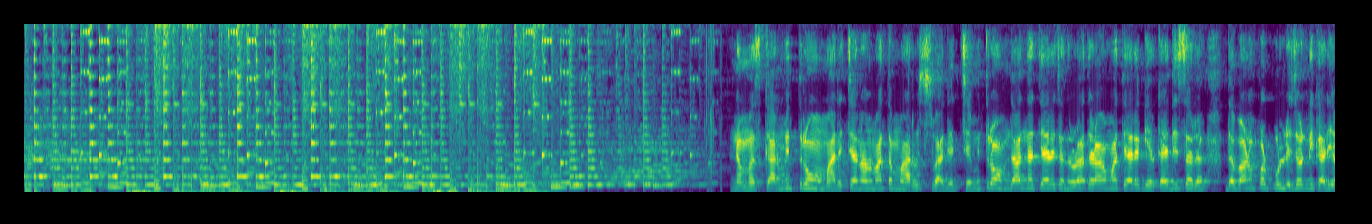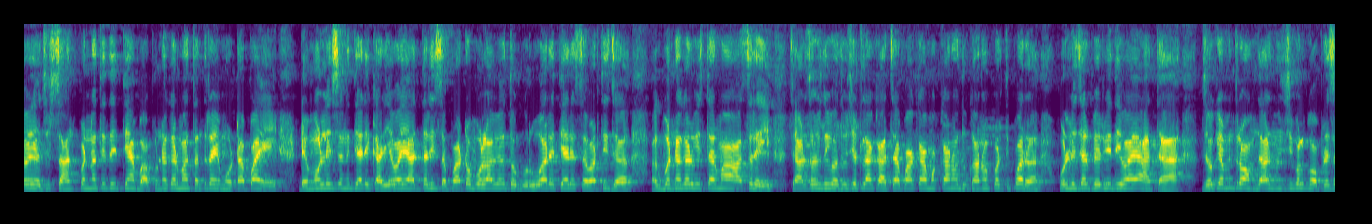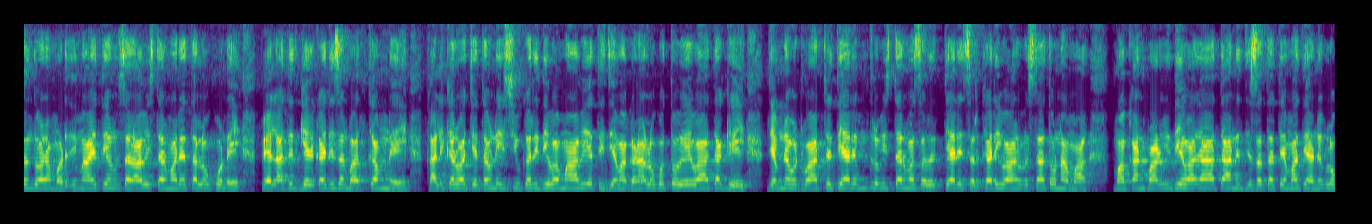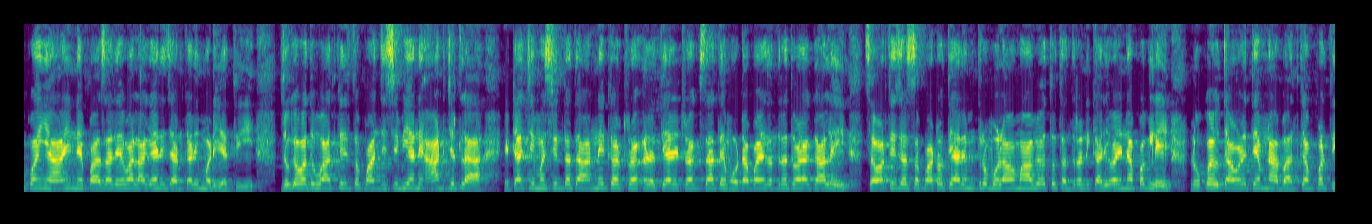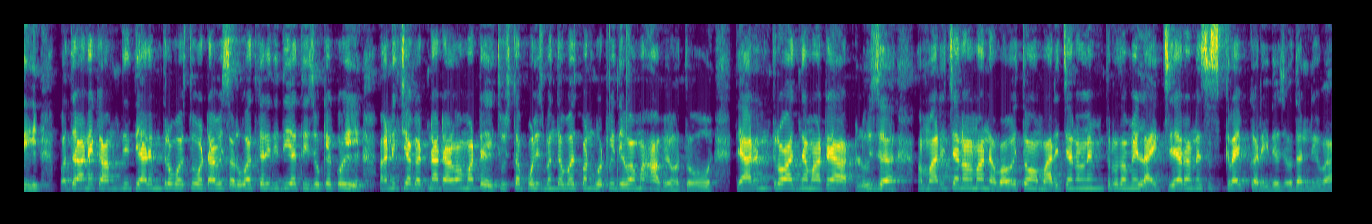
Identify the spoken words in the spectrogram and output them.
Thank you. નમસ્કાર મિત્રો, અમારી ચેનલમાં તમારું સ્વાગત છે. મિત્રો, અમદાવાદના ત્યારે ચંદ્રોડા તળાવમાં ત્યારે ગેરકાયદેસર દબાણો ઉપર પુલ રિઝોર્ટની કાર્યવાહી હજુ શાંત પણ નથી થઈ. ત્યાં બાપુનગરમાં તંત્રએ મોટા પાયે ડેમોલિશનની ત્યારે કાર્યવાહી હાથ ધરી સપાટો બોલાવ્યો હતો. ગુરુવારે ત્યારે સવારથી જ અકબરનગર વિસ્તારમાં આશરે ચારસોથી વધુ જેટલા કાચા પાકા મકાનો દુકાનો પરથી પર પુલ રિઝર્ટ ફેરવી દેવાયા હતા. જો કે મિત્રો, અમદાવાદ મ્યુનિસિપલ કોર્પોરેશન દ્વારા મળતી માહિતી અનુસાર આ વિસ્તારમાં રહેતા લોકોને પહેલાથી જ ગેરકાયદેસર બાંધકામને ખાલી કરવા ચેતવણી ઇસ્યુ કરી દેવામાં આવી હતી. જેમાં ઘણા લોકો તો એવા હતા કે જેમને વટવાટ છે ત્યારે મિત્રો વિસ્તારમાં ત્યારે સરકારી વસાહતોના મકાન પાડવી દેવાયા હતા અને છતાં તેમાંથી અનેક લોકો અહીંયા આવીને પાછા રહેવા લાગ્યાની જાણકારી મળી હતી. જો કે વધુ વાત કરીએ તો પાંચ જીસીબી અને આઠ જેટલા હિટાચી મશીન તથા અનેક ટ્રક ત્યારે ટ્રક સાથે મોટા પાયે તંત્ર દ્વારા કાલે સવારથી જ સપાટો ત્યારે મિત્રો બોલાવવામાં આવ્યો હતો. તંત્રની કાર્યવાહીના પગલે લોકોએ ઉતાવળે તેમના બાંધકામ પરથી પતરા અને કામની ત્યારે મિત્રો વસ્તુ હટાવી શરૂઆત કરી દીધી હતી. જો કે કોઈ અનિચ્છ્ય ઘટના ટાળવા માટે ચુસ્ત પોલીસ બંદોબસ્ત પણ ગોઠવી દેવામાં આવ્યો હતો. ત્યારે મિત્રો, આજના માટે આટલું જ. અમારી ચેનલમાં નવા હોય તો અમારી ચેનલને મિત્રો, તમે લાઇક શેર અને સબસ્ક્રાઈબ કરી દેજો. ધન્યવાદ.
